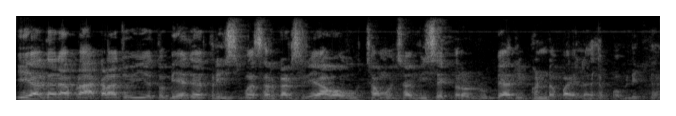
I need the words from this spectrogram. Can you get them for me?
એ આધારે આપણા આંકડા જોઈએ તો બે હજાર ત્રીસમાં સરકારશ્રીએ આવા ઓછામાં ઓછા વીસેક કરોડ રૂપિયા રિફંડ અપાયેલા છે પબ્લિકને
